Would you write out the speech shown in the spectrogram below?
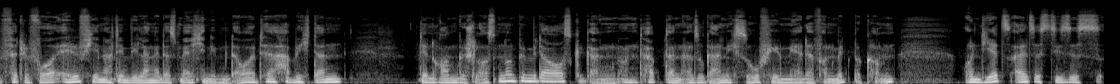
Viertel vor elf, je nachdem wie lange das Märchen eben dauerte, habe ich dann den Raum geschlossen und bin wieder rausgegangen und habe dann also gar nicht so viel mehr davon mitbekommen. Und jetzt, als es dieses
